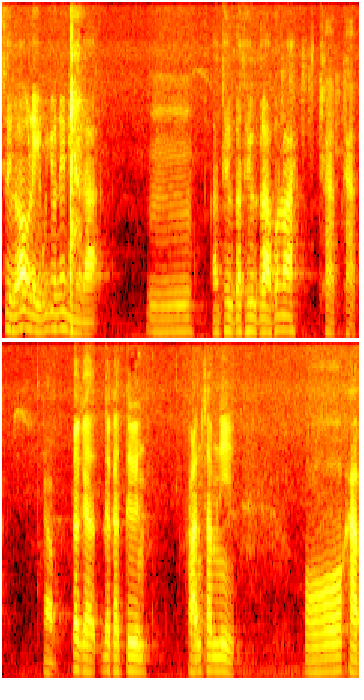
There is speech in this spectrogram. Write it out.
ซื้อเอาเลขไว้อยู่ในนี่ล่ะอืมกันถือก็ถือล่ะเพิ่นว่า ครับครับ ครับ แล้วก็แล้วก็ตื่นครับ ฝันซ้ำนี่อ๋อครับ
